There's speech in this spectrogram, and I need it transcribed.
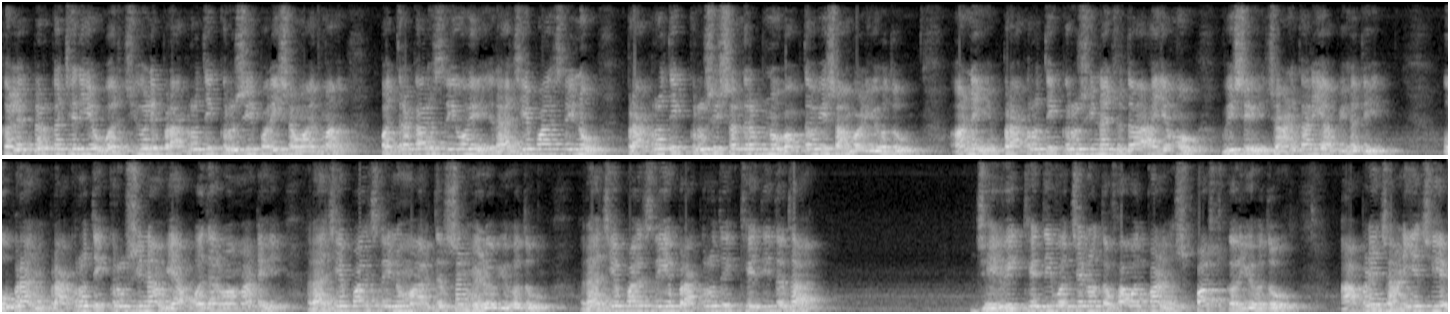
કલેક્ટર કચેરીએ વર્ચ્યુઅલી પ્રાકૃતિક કૃષિ પરિસંવાદમાં પત્રકારશ્રીઓએ રાજ્યપાલ શ્રીનું પ્રાકૃતિક કૃષિ સંદર્ભનું વક્તવ્ય સાંભળ્યું હતું અને પ્રાકૃતિક કૃષિના જુદા આયામો વિશે જાણકારી આપી હતી. ઉપરાંત પ્રાકૃતિક કૃષિના વ્યાપ વધારવા માટે રાજ્યપાલ શ્રીનું માર્ગદર્શન મેળવ્યું હતું. રાજ્યપાલ શ્રીએ પ્રાકૃતિક ખેતી તથા જૈવિક ખેતી વચ્ચેનો તફાવત પણ સ્પષ્ટ કર્યો હતો. આપણે જાણીએ છીએ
